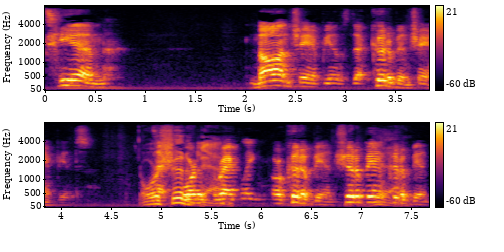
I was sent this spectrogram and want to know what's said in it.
ten non-champions that could have been champions. Or should have been. correctly, or could have been, should have been, Yeah. could have been.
